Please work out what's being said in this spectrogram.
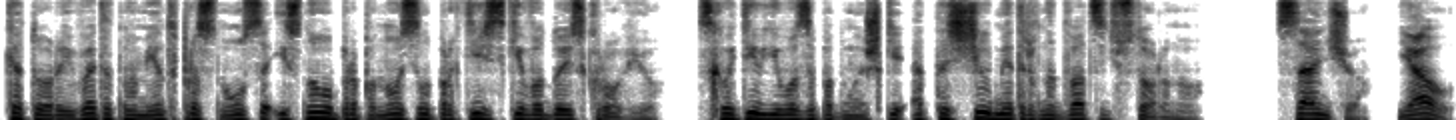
который в этот момент проснулся и снова пропоносил практически водой с кровью. Схватив его за подмышки, оттащил метров на двадцать в сторону. «Санчо, ял!»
